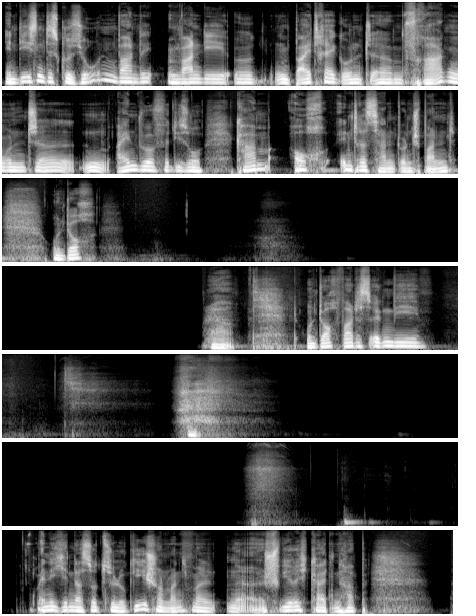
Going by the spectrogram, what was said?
in diesen Diskussionen waren die, waren die äh, Beiträge und äh, Fragen und äh, Einwürfe, die so kamen, auch interessant und spannend. Und doch ja, und doch war das irgendwie wenn ich in der Soziologie schon manchmal äh, Schwierigkeiten habe,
